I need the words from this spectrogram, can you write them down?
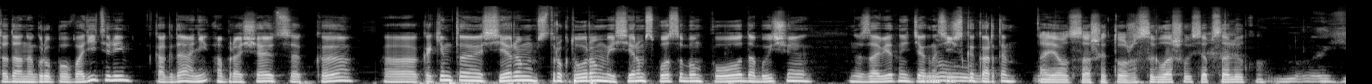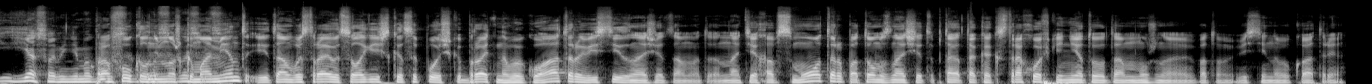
данную группу водителей, когда они обращаются к э, каким-то серым структурам и серым способам по добыче заветной диагностической ну, карты. А я вот с Сашей тоже соглашусь абсолютно. Ну, я с вами не могу. Профукал немножко момент, и там выстраивается логическая цепочка. Брать на эвакуатор, вести, значит, там это на техобсмотр, потом, значит, так, так как страховки нету, там нужно потом вести на эвакуаторе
